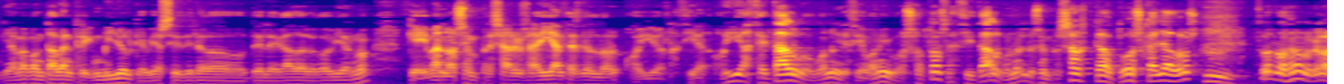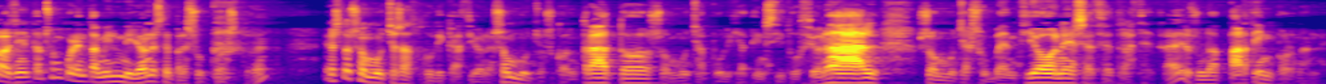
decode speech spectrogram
ya me contaba Enrique Millo, el que había sido delegado del gobierno, que iban los empresarios ahí antes del... Oye, decía, oye, haced algo. Bueno, y decía, bueno, y vosotros decid algo, ¿no? Y los empresarios, claro, todos callados. Mm. Todos claro, la Generalitat son 40.000 millones de presupuesto, ¿eh? Estos son muchas adjudicaciones, son muchos contratos, son mucha publicidad institucional, son muchas subvenciones, etcétera, etcétera. ¿eh? Es una parte importante.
